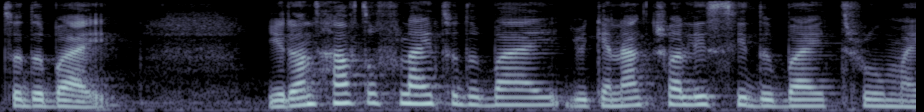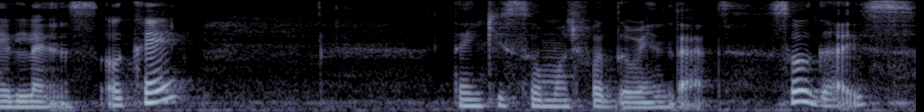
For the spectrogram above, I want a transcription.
to dubai. You don't have to fly to dubai. You can actually see dubai through my lens okay? Thank you so much for doing that. So guys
